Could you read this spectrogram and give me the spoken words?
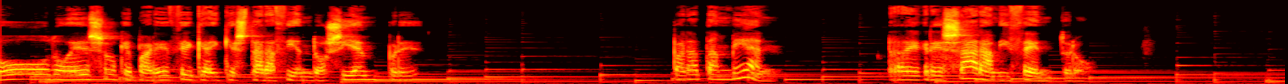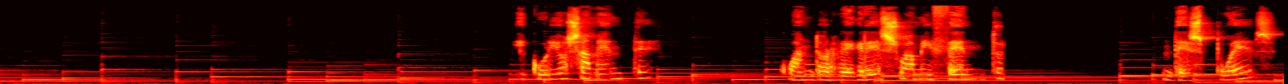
todo eso que parece que hay que estar haciendo siempre, para también regresar a mi centro. Y curiosamente, cuando regreso a mi centro, después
